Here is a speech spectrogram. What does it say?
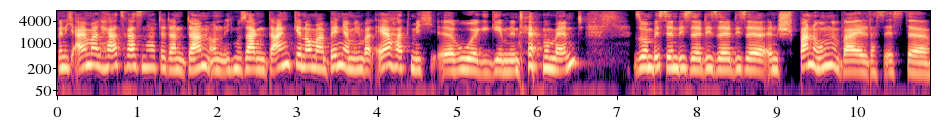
wenn ich einmal Herzrassen hatte, dann dann. Und ich muss sagen, danke nochmal Benjamin, weil er hat mich äh, Ruhe gegeben in dem Moment. So ein bisschen diese, diese, diese Entspannung, weil das ist, äh,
